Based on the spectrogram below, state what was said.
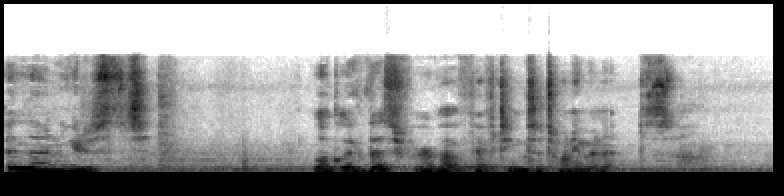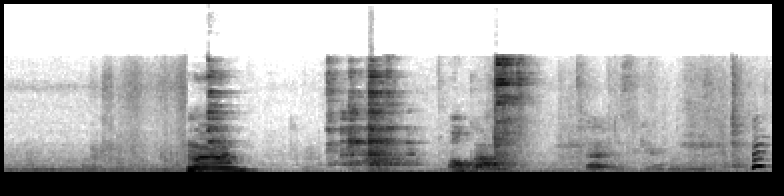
And then you just look like this for about 15 to 20 minutes. Mom. Oh god. That is scary. yeah.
